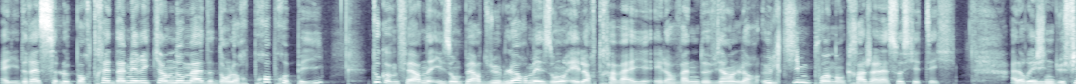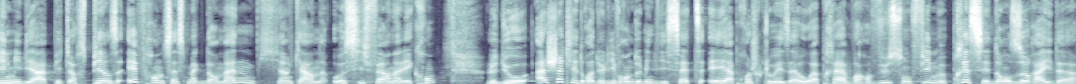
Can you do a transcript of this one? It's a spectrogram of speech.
Elle y dresse le portrait d'Américains nomades dans leur propre pays. Tout comme Fern, ils ont perdu leur maison et leur travail, et leur van devient leur ultime point d'ancrage à la société. À l'origine du film, il y a Peter Spears et Frances McDormand, qui incarnent aussi Fern à l'écran. Le duo achète les droits du livre en 2017 et approche Chloé Zhao après avoir vu son film précédent The Rider.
